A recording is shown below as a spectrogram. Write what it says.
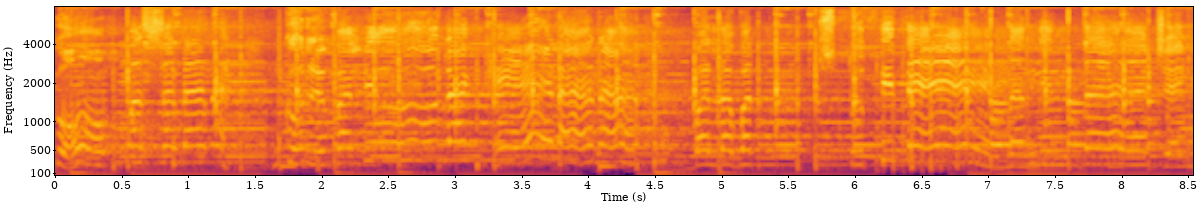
गोपसदन गुरुबलून खेळाना बलवत् स्तुतिते ते ननिंद जय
